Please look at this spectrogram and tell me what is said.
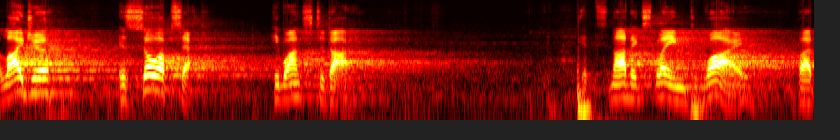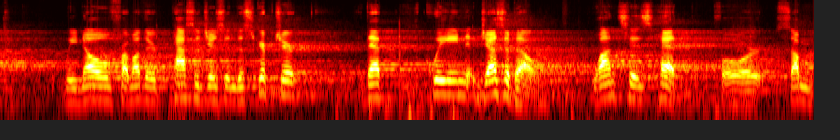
Elijah is so upset, he wants to die. It's not explained why, but we know from other passages in the scripture that Queen Jezebel wants his head for some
